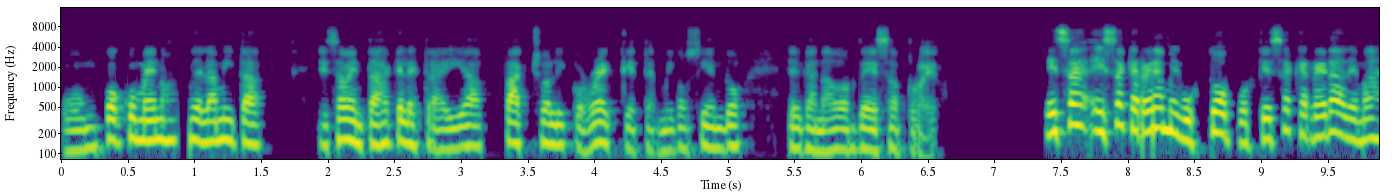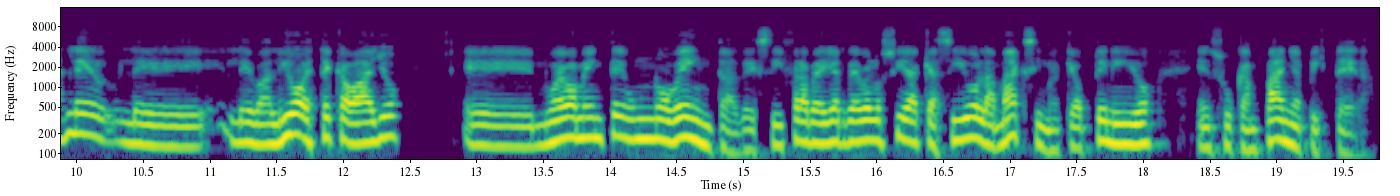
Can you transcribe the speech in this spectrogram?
o un poco menos de la mitad esa ventaja que les traía Factually Correct, que terminó siendo el ganador de esa prueba. Esa, esa carrera me gustó porque esa carrera además le, le, valió a este caballo eh, nuevamente un 90 de cifra Bayer de velocidad, que ha sido la máxima que ha obtenido en su campaña pistera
